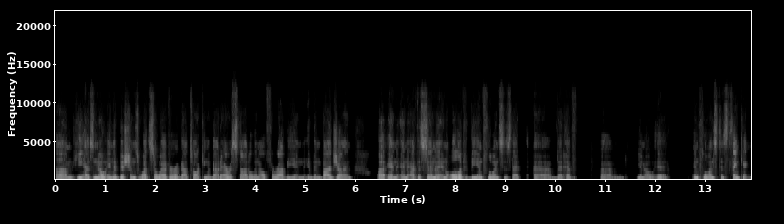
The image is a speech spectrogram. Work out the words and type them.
um, he has no inhibitions whatsoever about talking about Aristotle and Al-Farabi and Ibn Bajjah and uh, and and Avicenna and all of the influences that uh, that have um, you know influenced his thinking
